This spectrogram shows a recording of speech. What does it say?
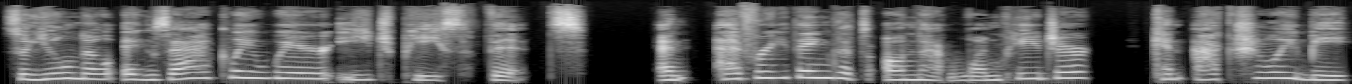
so you'll know exactly where each piece fits. And everything that's on that one pager can actually be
